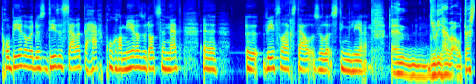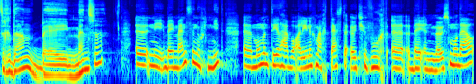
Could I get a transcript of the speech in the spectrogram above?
proberen we dus deze cellen te herprogrammeren zodat ze net uh, weefselherstel zullen stimuleren. En jullie hebben al testen gedaan bij mensen? Uh, nee, bij mensen nog niet. Uh, momenteel hebben we alleen nog maar testen uitgevoerd uh, bij een muismodel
